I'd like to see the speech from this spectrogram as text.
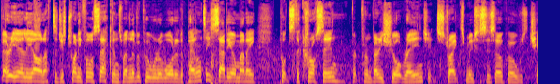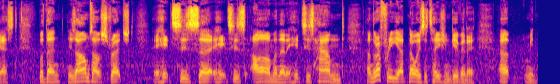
very early on, after just 24 seconds, when Liverpool were awarded a penalty. Sadio Mane puts the cross in but from very short range. It strikes Musa Sissoko's chest, but then his arm's outstretched. It hits his, uh, it hits his arm, and then it hits his hand. And the referee had no hesitation giving it. Uh, I mean,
